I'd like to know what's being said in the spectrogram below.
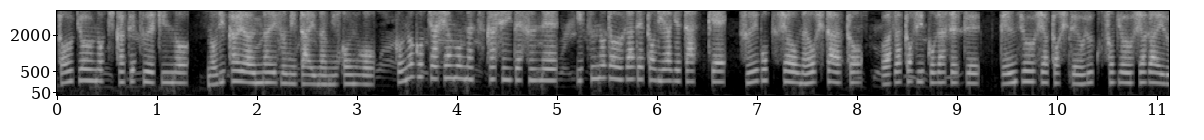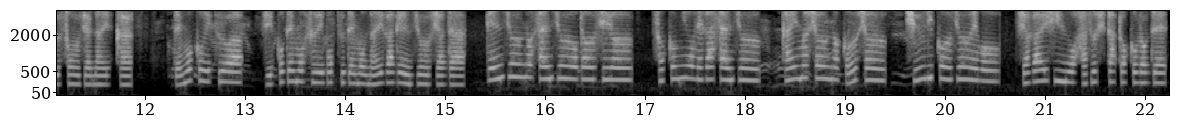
東京の地下鉄駅の、乗り換え案内図みたいな日本語。このご茶車も懐かしいですね。いつの動画で取り上げたっけ？水没車を直した後、わざと事故らせて、現状車として売るクソ業者がいるそうじゃないか。でもこいつは、事故でも水没でもないが現状者だ。現状の惨状をどうしよう。そこに俺が惨状、買いましょうの交渉、修理工場へ号。社外品を外したところで、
